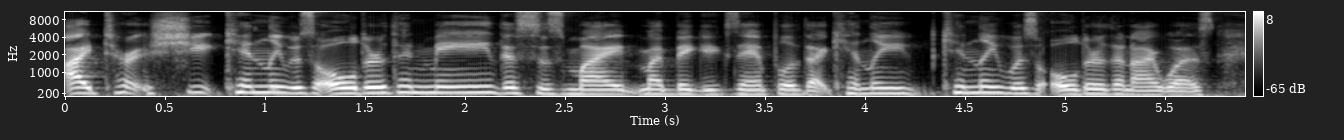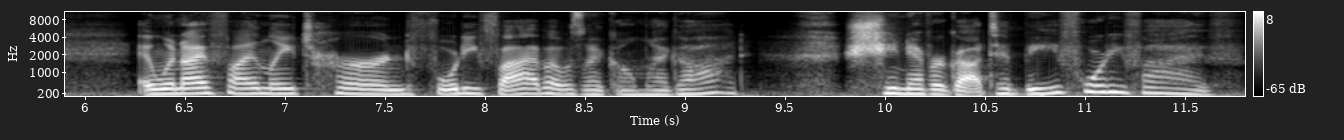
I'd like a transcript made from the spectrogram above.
I turned she Kinley was older than me. This is my my big example of that. Kinley Kinley was older than I was. And when I finally turned 45, I was like, "Oh my god. She never got to be 45.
